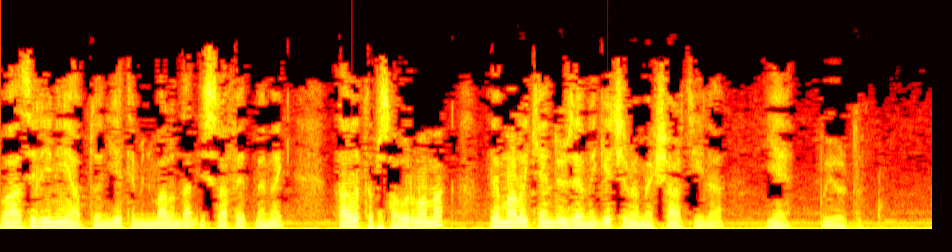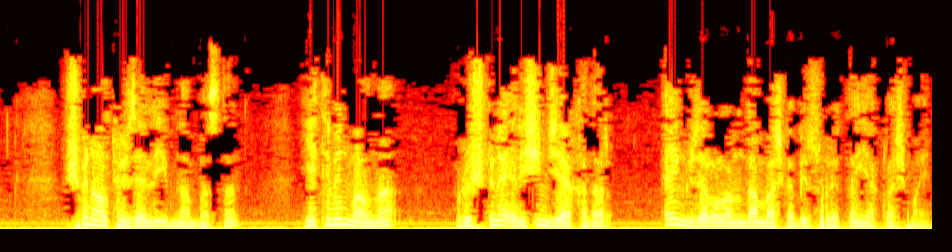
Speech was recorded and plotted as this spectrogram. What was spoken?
vasiliğini yaptığın yetimin malından israf etmemek, dağıtıp savurmamak ve malı kendi üzerine geçirmemek şartıyla ye buyurdu. 3650 İbn Abbas'tan yetimin malına rüştüne erişinceye kadar en güzel olanından başka bir suretten yaklaşmayın.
